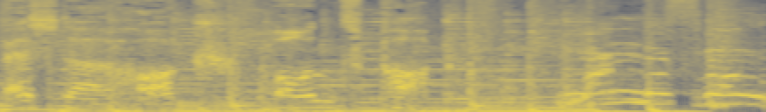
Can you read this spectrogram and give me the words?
Bester Rock und Pop. Landeswelle.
